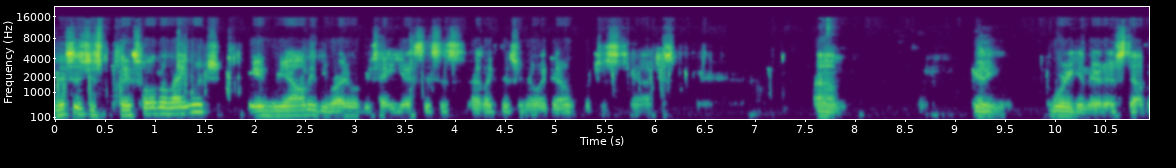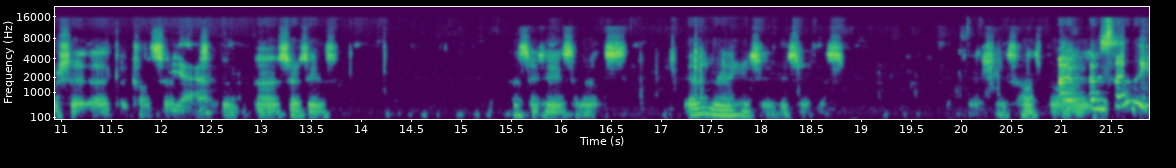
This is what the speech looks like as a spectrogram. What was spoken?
this is just placeholder language. In reality, the writer would be saying, yes, this is, I like this, or no, I don't, which is, you know, just um, getting wording in there to establish a, a, a concept. Yeah. Uh, so it is. So it is someone else. And I'm ready to the this. She's I'm. I'm slightly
